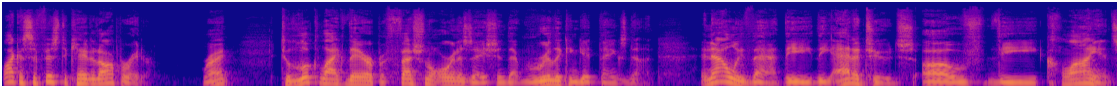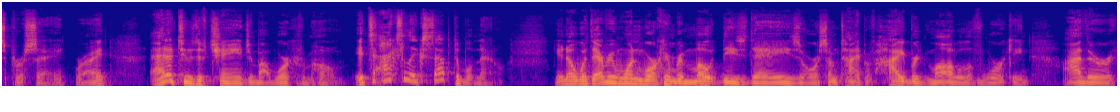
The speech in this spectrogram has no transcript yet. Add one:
like a sophisticated operator, right? To look like they're a professional organization that really can get things done. And not only that, the the attitudes of the clients per se, right? Attitudes have changed about working from home. It's actually acceptable now. You know, with everyone working remote these days or some type of hybrid model of working, either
